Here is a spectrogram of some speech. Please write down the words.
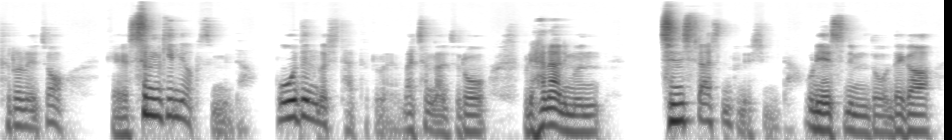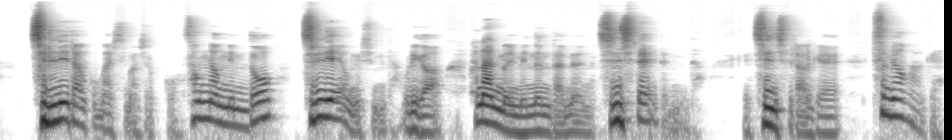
드러내죠. 숨김이 없습니다. 모든 것이 다 드러나요. 마찬가지로 우리 하나님은 진실하신 분이십니다. 우리 예수님도 내가 진리라고 말씀하셨고 성령님도 진리의 영이십니다. 우리가 하나님을 믿는다면 진실해야 됩니다. 진실하게 투명하게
